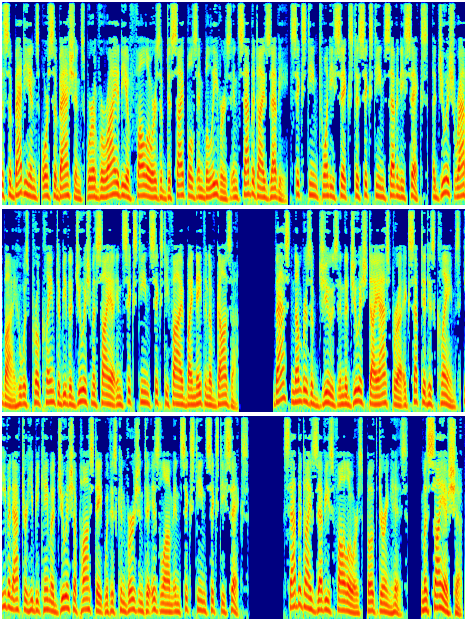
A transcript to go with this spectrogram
The Sabbateans or Sabbatians were a variety of followers of disciples and believers in Sabbatai Zevi (1626–1676), a Jewish rabbi who was proclaimed to be the Jewish Messiah in 1665 by Nathan of Gaza. Vast numbers of Jews in the Jewish diaspora accepted his claims, even after he became a Jewish apostate with his conversion to Islam in 1666. Sabbatai Zevi's followers, both during his messiahship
